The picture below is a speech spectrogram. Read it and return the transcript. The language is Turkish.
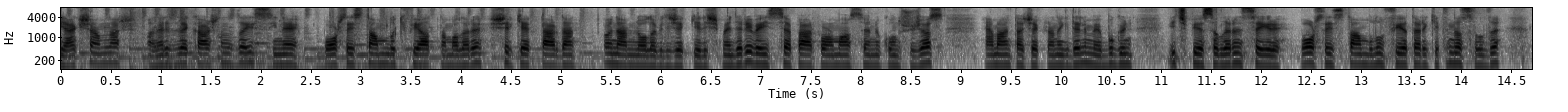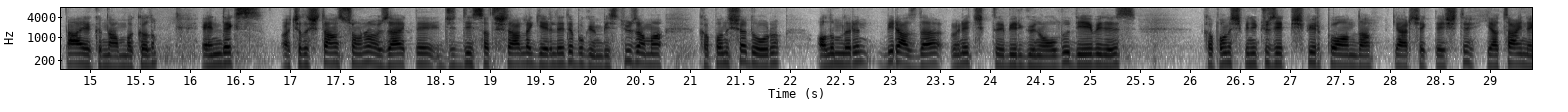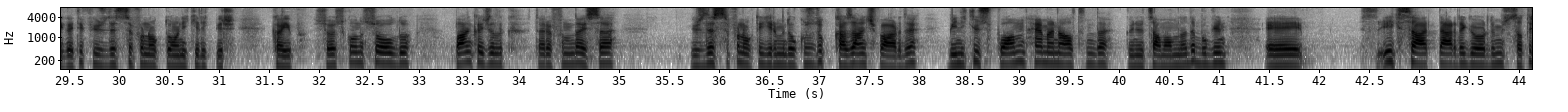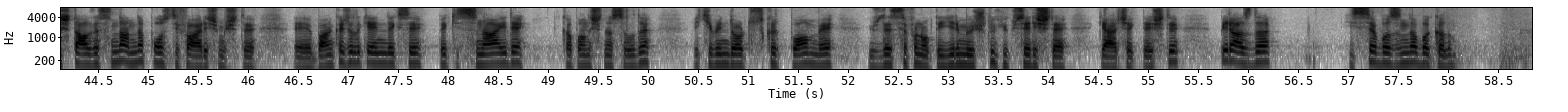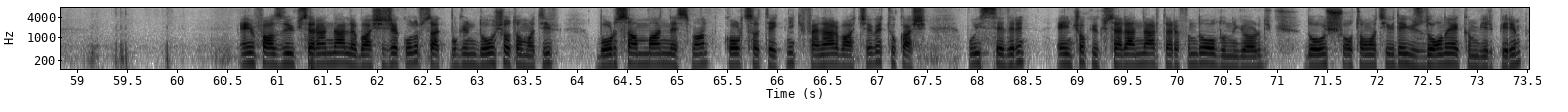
İyi akşamlar. Analizle karşınızdayız. Yine Borsa İstanbul'daki fiyatlamaları, şirketlerden önemli olabilecek gelişmeleri ve hisse performanslarını konuşacağız. Hemen taç ekrana gidelim ve bugün iç piyasaların seyri. Borsa İstanbul'un fiyat hareketi nasıldı? Daha yakından bakalım. Endeks açılıştan sonra özellikle ciddi satışlarla geriledi bugün BIST 100 ama kapanışa doğru alımların biraz daha öne çıktığı bir gün oldu diyebiliriz. Kapanış 1371 puandan gerçekleşti. Yatay negatif %0.12'lik bir kayıp söz konusu oldu. Bankacılık tarafında ise %0.29'luk kazanç vardı. 1200 puanın hemen altında günü tamamladı. Bugün e, ilk saatlerde gördüğümüz satış dalgasından da pozitif ayrışmıştı. E, bankacılık endeksi peki sanayide kapanış nasıldı? 2440 puan ve %0.23'lük yükselişle gerçekleşti. Biraz da hisse bazında bakalım. En fazla yükselenlerle başlayacak olursak bugün Doğuş Otomotiv, Borsan Mannesman, Korsa Teknik, Fenerbahçe ve Tukaş bu hisselerin en çok yükselenler tarafında olduğunu gördük. Doğuş Otomotiv'de %10'a yakın bir prim.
